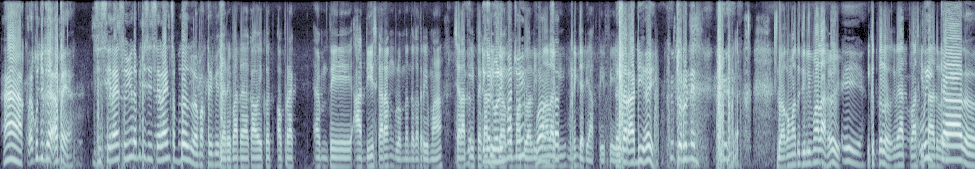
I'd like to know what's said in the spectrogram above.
Ah, aku juga apa ya? Di sisi lain setuju tapi di sisi lain sebel sama aktivis. Daripada kau ikut oprek MT Adi sekarang belum tentu keterima syarat IPK 325, cuy. 3,25 Bangsat. lagi mending jadi aktivis Dasar Adi, eh turunin. 2,75 lah hei iya. ikut dulu lihat pas kita dulu Wika tuh,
